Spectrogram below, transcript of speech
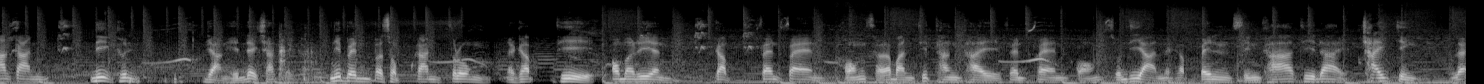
อาการดีขึ้นอย่างเห็นได้ชัดเลยครับ นี่เป็นประสบการณ์ตรงนะครับที่เอามาเรียน กับแฟนๆ ของสถาบันทิศทางไทย แฟนๆ ของสนธิยานนะครับ เป็นสินค้าที่ได้ใช้จริงและ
